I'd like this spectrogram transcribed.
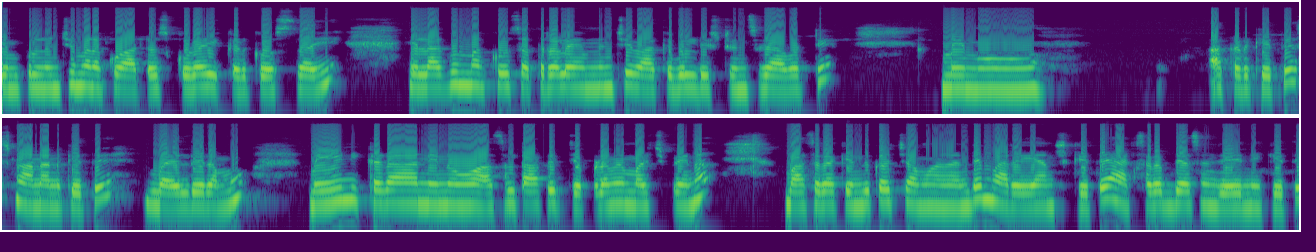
టెంపుల్ నుంచి మనకు ఆటోస్ కూడా ఇక్కడికి వస్తాయి. ఎలాగో మాకు సత్రాలయం నుంచి వాకబుల్ డిస్టెన్స్ కాబట్టి మేము అక్కడికైతే స్నానానికైతే బయలుదేరాము. మెయిన్ ఇక్కడ నేను అసలు టాపిక్ చెప్పడమే మర్చిపోయినా బాసరాకి ఎందుకు వచ్చాము అని అంటే మా రేయాన్స్కి అయితే అక్షరాభ్యాసం చేయనీకైతే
